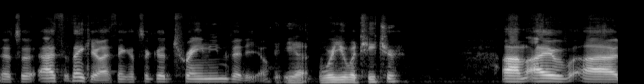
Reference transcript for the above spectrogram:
it's a. I th- thank you. I think it's a good training video. Yeah. Were you a teacher? Um, I uh,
